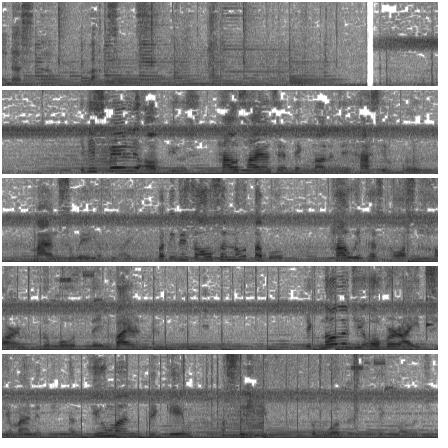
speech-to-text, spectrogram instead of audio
and has now vaccines. It is fairly obvious how science and technology has improved man's way of life. But it is also notable how it has caused harm to both the environment and people. Technology overrides humanity and human became a slave to modern technology.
